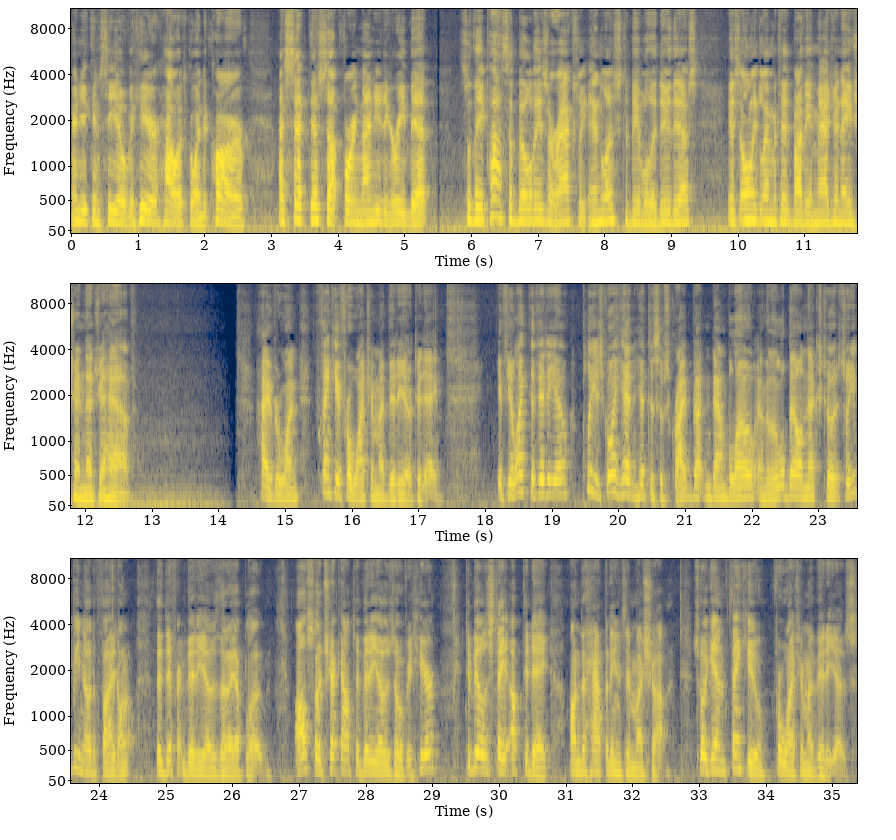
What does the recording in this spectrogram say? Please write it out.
And you can see over here how it's going to carve. I set this up for a 90 degree bit. So the possibilities are actually endless to be able to do this. It's only limited by the imagination that you have. Hi everyone, thank you for watching my video today. If you like the video, please go ahead and hit the subscribe button down below and the little bell next to it so you'll be notified on the different videos that I upload. Also check out the videos over here to be able to stay up to date on the happenings in my shop. So again, thank you for watching my videos.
